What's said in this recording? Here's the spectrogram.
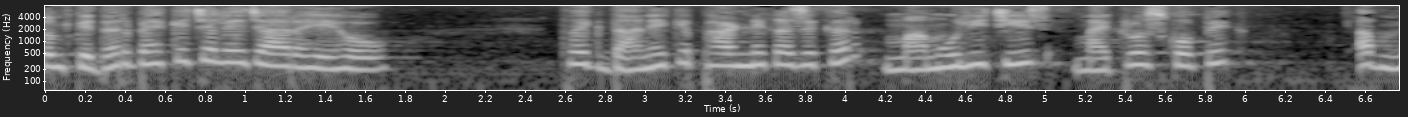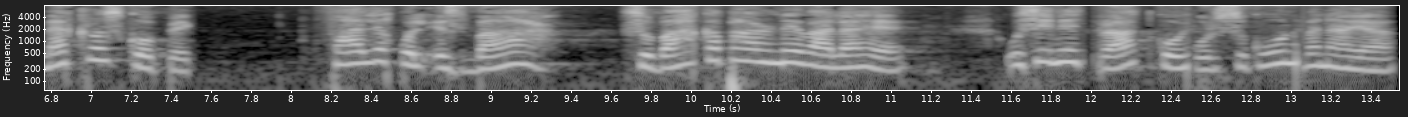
تم کدھر بہ کے چلے جا رہے ہو؟ تو ایک دانے کے پھاڑنے کا ذکر، معمولی چیز، مائکروسکوپک۔ اب میکروسکوپک۔ فالق الاسباح صبح کا پھاڑنے والا ہے۔ اسی نے رات کو پرسکون بنایا۔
